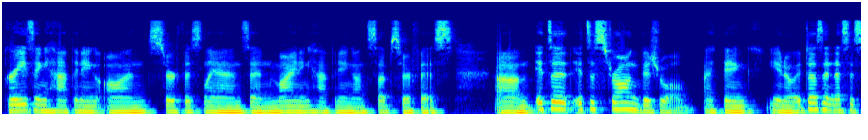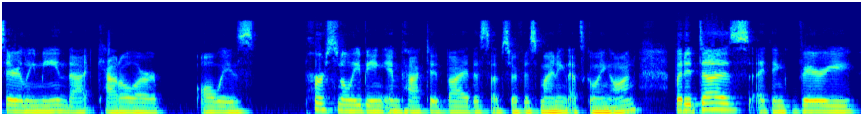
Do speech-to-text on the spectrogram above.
grazing happening on surface lands and mining happening on subsurface, um, it's a it's a strong visual. I think you know it doesn't necessarily mean that cattle are always personally being impacted by the subsurface mining that's going on, but it does, I think, very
